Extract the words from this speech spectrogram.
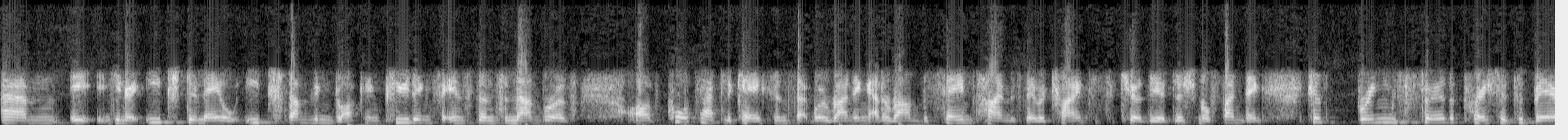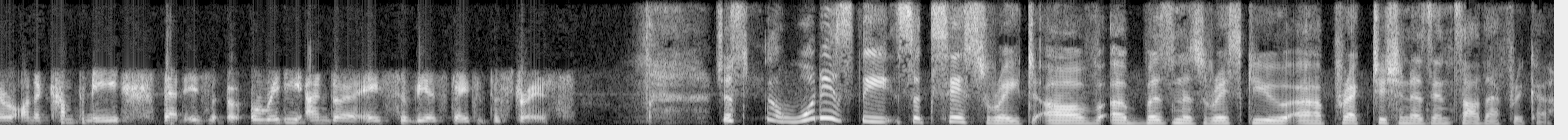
um, it, you know, each delay or each stumbling block, including, for instance, a number of, of court applications that were running at around the same time as they were trying to secure the additional funding, just brings further pressure to bear on a company that is already under a severe state of distress. Just what is the success rate of business rescue uh, practitioners in South Africa?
